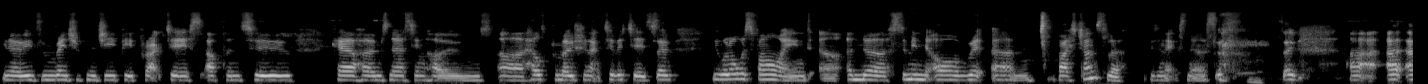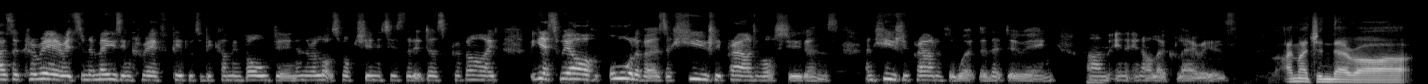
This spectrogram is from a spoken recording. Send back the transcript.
you know, even ranging from the GP practice up into care homes, nursing homes, uh, health promotion activities. So you will always find uh, a nurse. I mean, our um, Vice Chancellor is an ex-nurse. Hmm. so uh, as a career, it's an amazing career for people to become involved in, and there are lots of opportunities that it does provide. But yes, we are all of us are hugely proud of our students and hugely proud of the work that they're doing hmm. um, in in our local areas. I imagine there are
